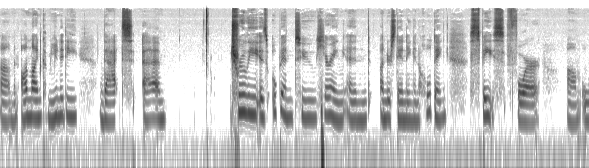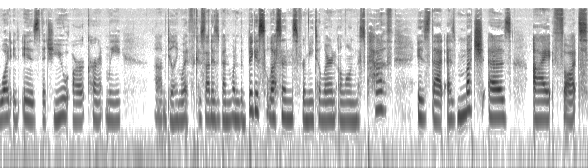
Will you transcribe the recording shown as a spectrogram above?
um, an online community that um, truly is open to hearing and understanding and holding space for um, what it is that you are currently um, dealing with. Because that has been one of the biggest lessons for me to learn along this path is that as much as I thought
